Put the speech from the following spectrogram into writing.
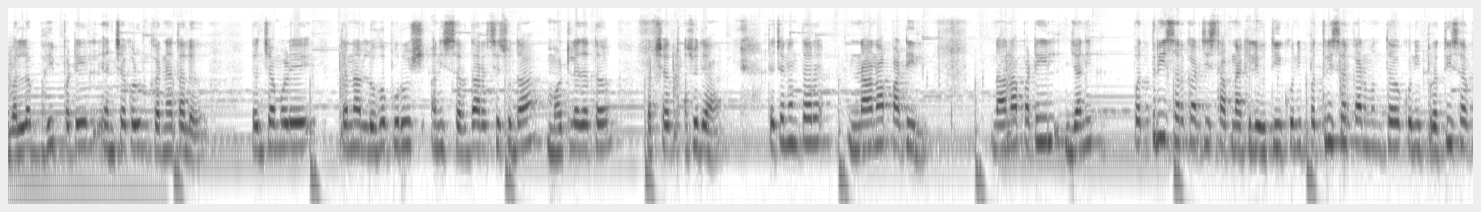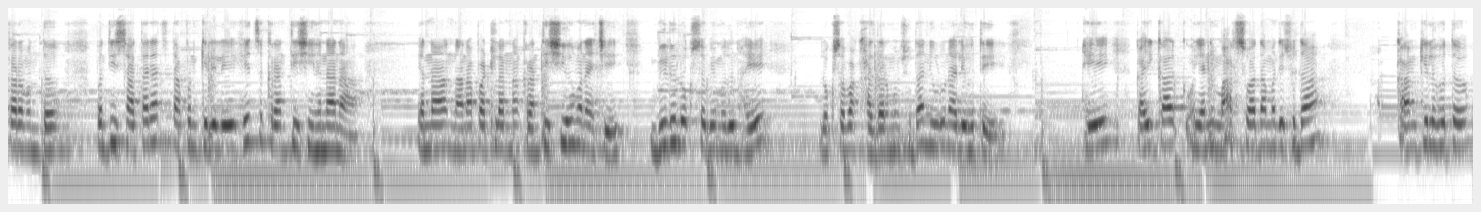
वल्लभभाई पटेल यांच्याकडून करण्यात आलं. त्यांच्यामुळे त्यांना लोहपुरुष आणि सरदार असे सुद्धा म्हटलं जातं. लक्षात असू द्या. त्याच्यानंतर नाना पाटील. नाना पाटील ज्यांनी पत्री सरकारची स्थापना केली होती. कोणी पत्री सरकार म्हणतं कोणी प्रति सरकार म्हणतं पण ती साताऱ्यात स्थापन केलेले हेच क्रांतिसिंह नाना. यांना नाना पाटलांना क्रांतिसिंह म्हणायचे. बीड लोकसभेमधून हे लोकसभा खासदार म्हणून सुद्धा निवडून आले होते. हे काही काळ यांनी मार्क्सवादामध्ये सुद्धा काम केलं होतं.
